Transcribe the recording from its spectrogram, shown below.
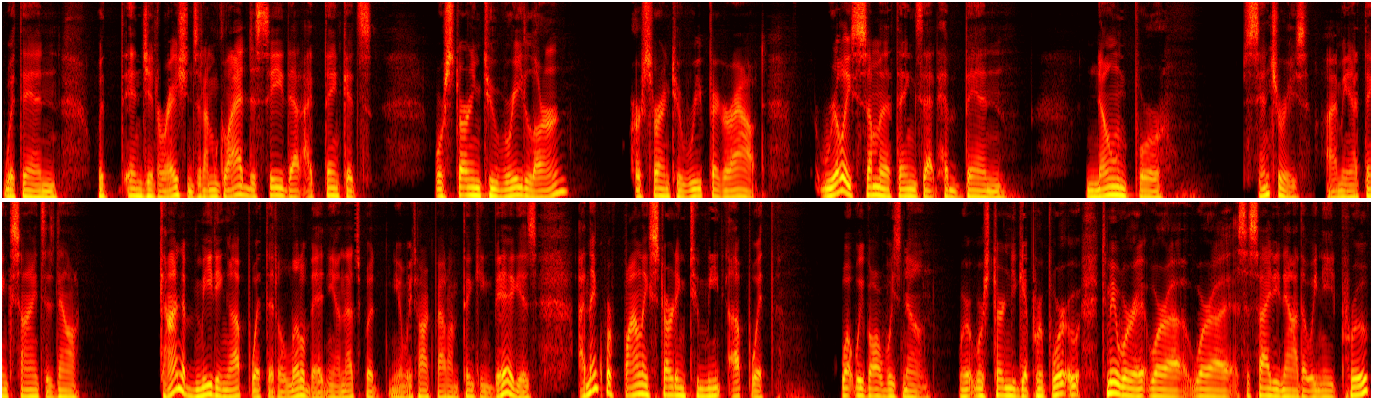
within within generations. And I'm glad to see that I think it's we're starting to relearn or starting to refigure out really some of the things that have been known for centuries. I mean, I think science is now kind of meeting up with it a little bit. You know, and that's what you know we talk about on Thinking Big is I think we're finally starting to meet up with what we've always known. We're, we're starting to get proof. We're, to me, we're, we're, a, we're a society now that we need proof.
